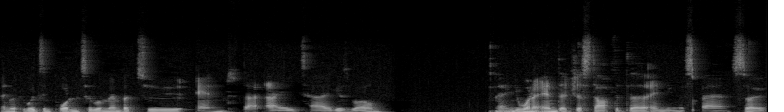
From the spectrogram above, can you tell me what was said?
And it's important to remember to end that a tag as well. And you want to end it just after the ending the span. So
